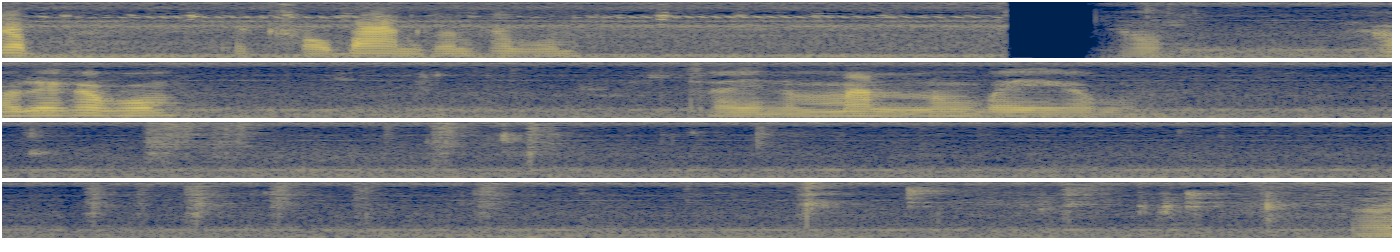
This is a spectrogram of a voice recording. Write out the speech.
ครับไปเข้าบ้านก่อนครับผมเอา เอาเลยครับผม ใส่น้ำมันลงไปครับผมเอา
